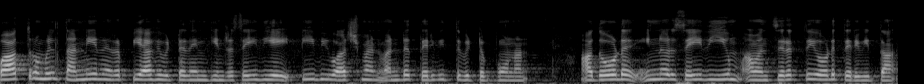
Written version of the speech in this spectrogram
பாத்ரூமில் தண்ணீர் நிரப்பியாக விட்டதென்கின்ற செய்தியை டிபி வாட்ச்மேன் வந்து தெரிவித்துவிட்டுப் போனான். அதோடு இன்னொரு செய்தியும் அவன் சிரத்தையோடு தெரிவித்தான்.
